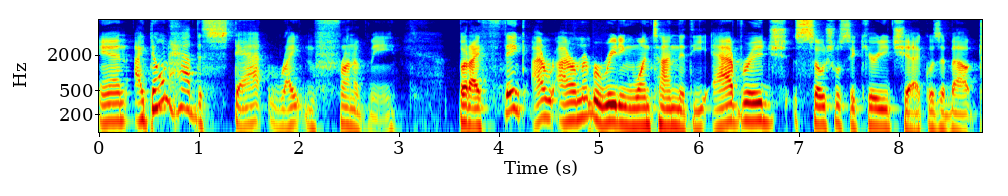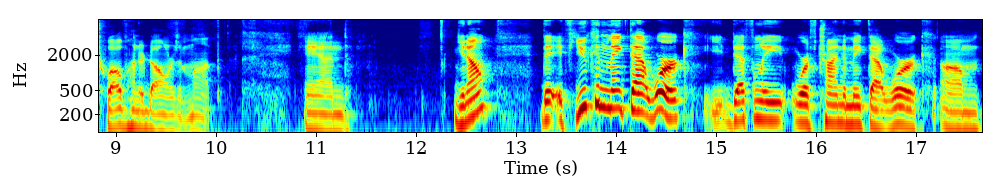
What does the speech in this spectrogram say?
And I don't have the stat right in front of me, but I think I, I remember reading one time that the average Social Security check was about $1,200 a month. And, you know, that if you can make that work, definitely worth trying to make that work. Um,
